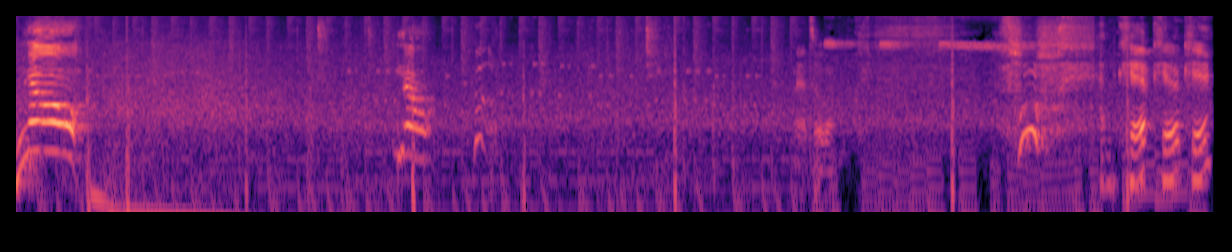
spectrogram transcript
No! No! Okay, okay, okay.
